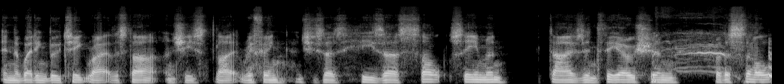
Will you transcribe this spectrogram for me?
in the wedding boutique right at the start and she's like riffing and she says, He's a salt seaman, dives into the ocean for the salt,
